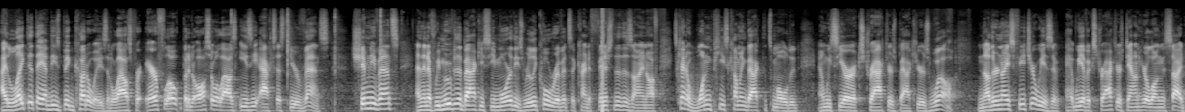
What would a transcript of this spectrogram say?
I like that they have these big cutaways. It allows for airflow, but it also allows easy access to your vents chimney vents, and then if we move to the back, you see more of these really cool rivets that kind of finish the design off. It's kind of one piece coming back that's molded, and we see our extractors back here as well. Another nice feature, we have, we have extractors down here along the side,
